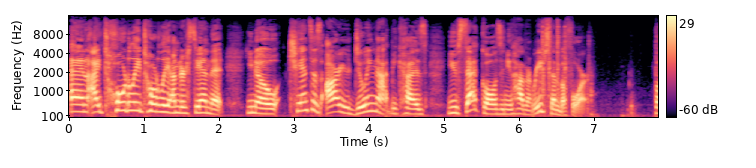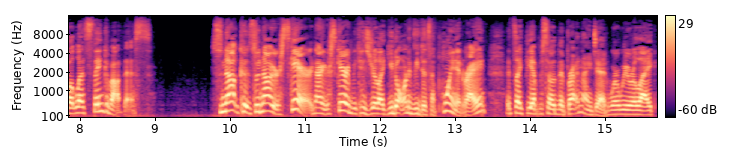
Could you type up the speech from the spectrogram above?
And I totally, totally understand that, you know, chances are you're doing that because you set goals and you haven't reached them before. But let's think about this. So now, so now you're scared. Now you're scared because you're like, you don't want to be disappointed, right? It's like the episode that Brett and I did where we were like,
